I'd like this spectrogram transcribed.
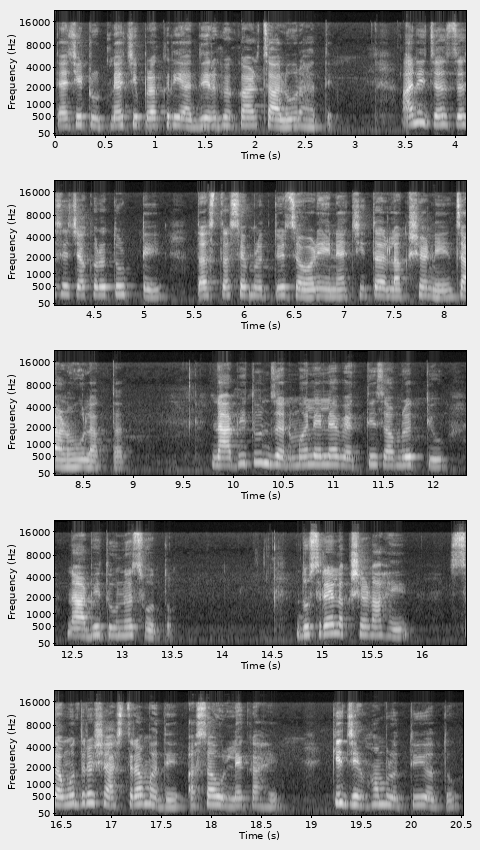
त्याची तुटण्याची प्रक्रिया दीर्घकाळ चालू राहते. आणि जसजसे चक्र तुटते तसतसे मृत्यू जवळ येण्याची तर लक्षणे जाणवू लागतात. नाभीतून जन्मलेल्या व्यक्तीचा मृत्यू नाभीतूनच होतो. दुसरे लक्षण आहे समुद्रशास्त्रामध्ये असा उल्लेख आहे की जेव्हा मृत्यू येतो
